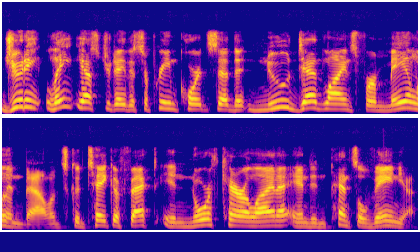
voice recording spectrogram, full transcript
Judy, late yesterday, the Supreme Court said that new deadlines for mail in ballots could take effect in North Carolina and in Pennsylvania.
